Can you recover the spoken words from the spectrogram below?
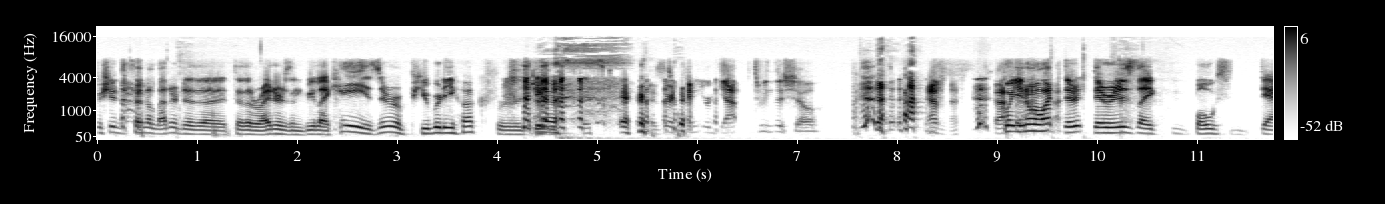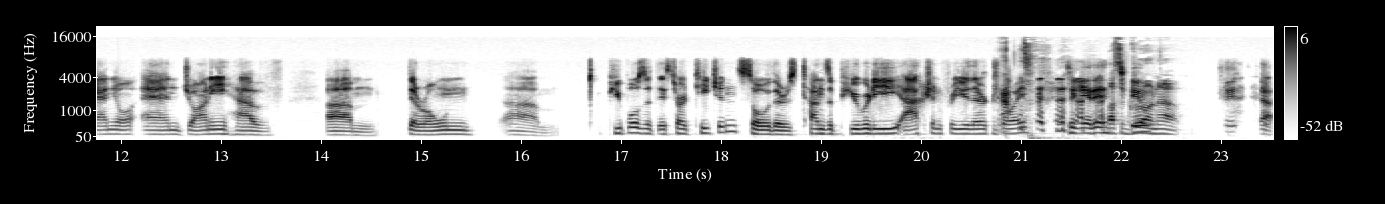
we should send a letter to the to the writers and be like hey is there a puberty hook for Jaden Smith's character? Is there a ten year gap between this show? But you know what there there is like both daniel and johnny have um their own um pupils that they start teaching so there's tons of puberty action for you there troy to get into Lots of growing up. Yeah.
